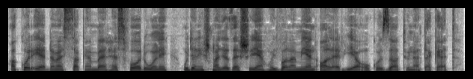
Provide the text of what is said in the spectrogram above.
akkor érdemes szakemberhez fordulni, ugyanis nagy az esélye, hogy valamilyen allergia okozza a tüneteket.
